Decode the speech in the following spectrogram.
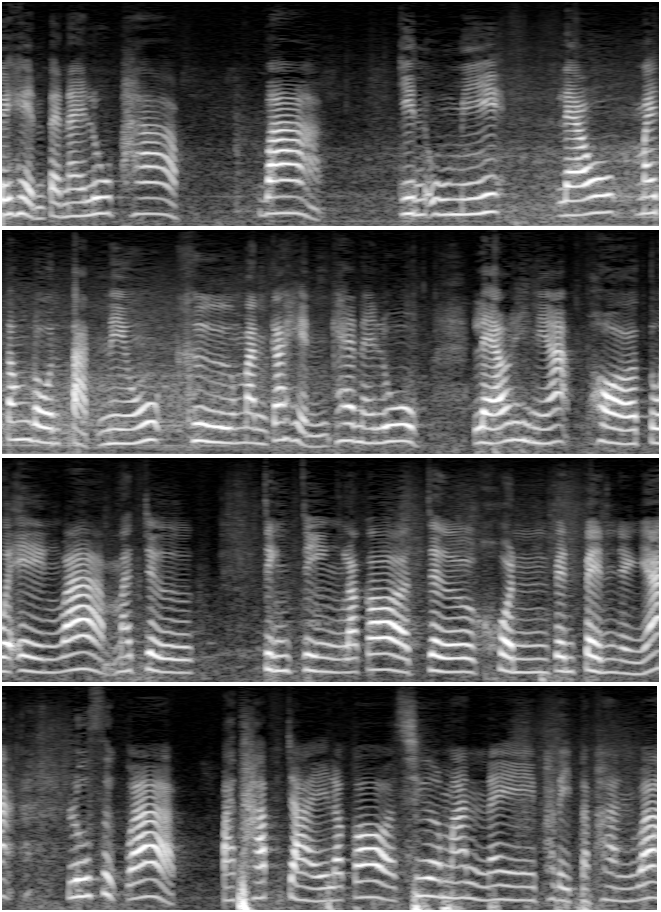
ยเห็นแต่ในรูปภาพว่ากินอูมิแล้วไม่ต้องโดนตัดนิ้ว คือมันก็เห็นแค่ในรูป แล้วทีเนี้ยพอตัวเองว่ามาเจอจริง ๆ แล้วก็เจอคนเป็นๆอย่างเงี้ยรู้สึกว่าประทับใจแล้วก็เชื่อมั่นในผลิตภัณฑ์ว่า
